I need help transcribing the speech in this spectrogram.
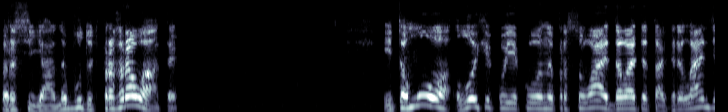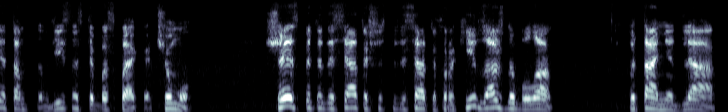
росіяни будуть програвати. І тому логіку, яку вони просувають, давайте так: Гренландія там в дійсності безпека. Чому? Ще з 50-х, 60-х років завжди було питання для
